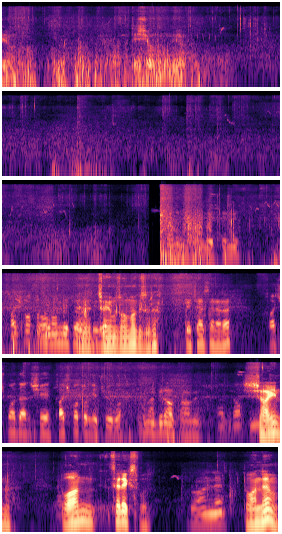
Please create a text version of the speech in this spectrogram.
Ateşliyor o zaman. Ateşi odunluyor. Hadi mi? 15 20. Kaç motor 10 geçiyor? 15 Evet çayımız olmak üzere. Geçen seneler. Kaç model şey kaç motor geçiyor bu? Buna 1.6 abi. Ha, biraz iyi. Şahin mi? Doğan Selex bu. Doğan'la Doğan değil mi?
